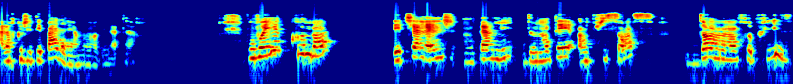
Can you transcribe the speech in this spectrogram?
alors que j'étais pas derrière mon ordinateur. Vous voyez comment les challenges m'ont permis de monter en puissance dans mon entreprise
